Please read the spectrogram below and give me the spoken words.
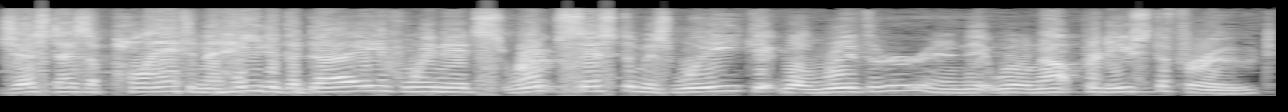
just as a plant in the heat of the day, when its root system is weak, it will wither and it will not produce the fruit.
